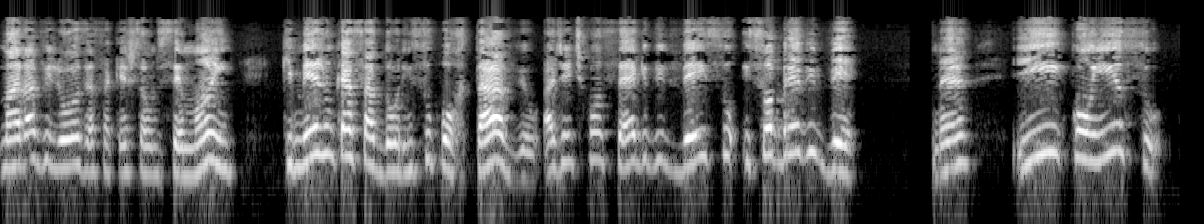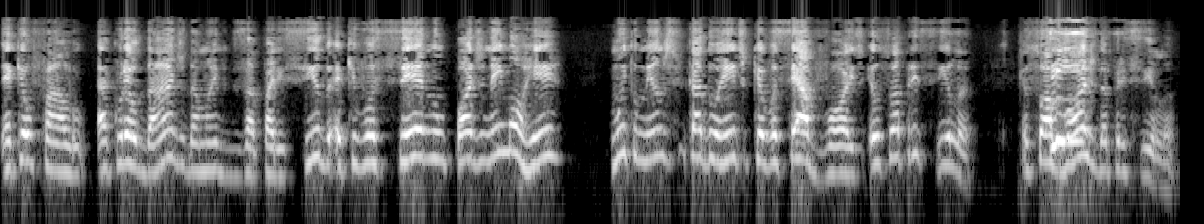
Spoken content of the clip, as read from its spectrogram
maravilhoso essa questão de ser mãe, que mesmo com essa dor insuportável, a gente consegue viver isso e sobreviver, né? E com isso é que eu falo, a crueldade da mãe do desaparecido é que você não pode nem morrer, muito menos ficar doente, porque você é a voz. Eu sou a Priscila. Eu sou a Sim. voz da Priscila.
